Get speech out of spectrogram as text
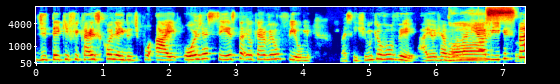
de ter que ficar escolhendo, tipo, ai, hoje é sexta, eu quero ver um filme. Mas que filme que eu vou ver? Aí eu já Nossa. vou na minha lista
